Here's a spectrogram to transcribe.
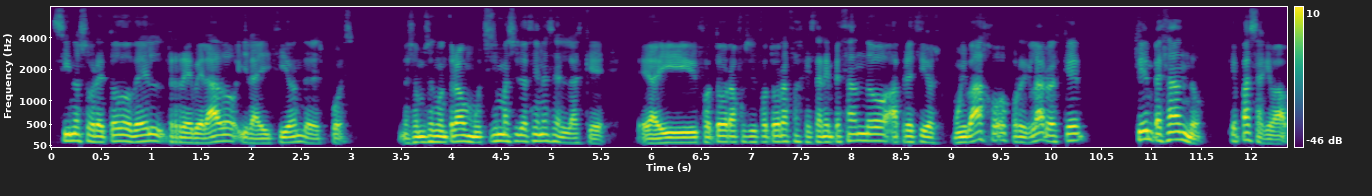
sino sobre todo del revelado y la edición de después. Nos hemos encontrado muchísimas situaciones en las que eh, hay fotógrafos y fotógrafas que están empezando a precios muy bajos, porque claro, es que estoy empezando. ¿Qué pasa? Que va,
